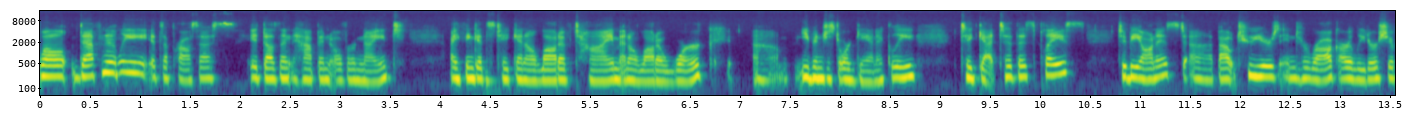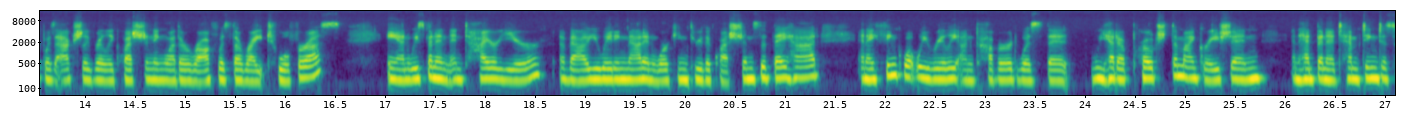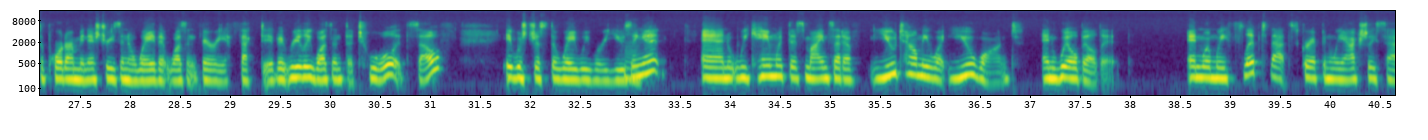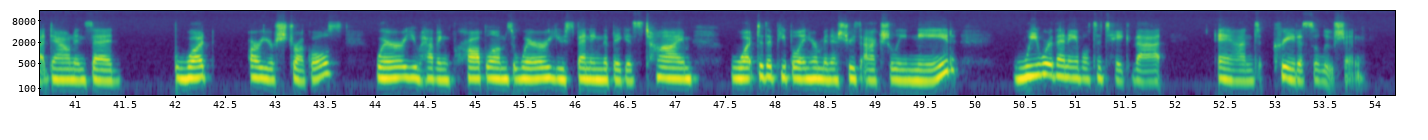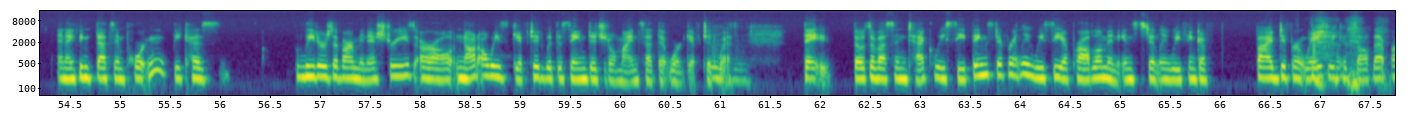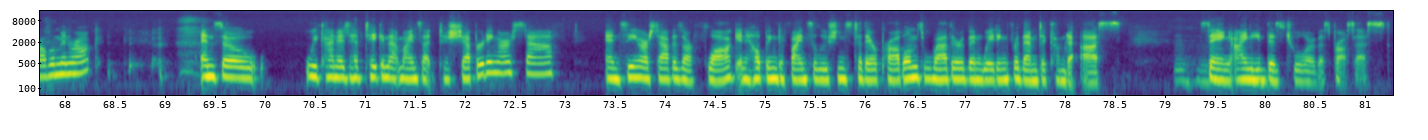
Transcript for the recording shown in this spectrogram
well, definitely it's a process. It doesn't happen overnight. I think it's taken a lot of time and a lot of work, um, even just organically, to get to this place. To be honest, uh, about two years into Rock, our leadership was actually really questioning whether Rock was the right tool for us. And we spent an entire year evaluating that and working through the questions that they had. And I think what we really uncovered was that we had approached the migration and had been attempting to support our ministries in a way that wasn't very effective. It really wasn't the tool itself, it was just the way we were using hmm. it. And we came with this mindset of, you tell me what you want, and we'll build it. And when we flipped that script and we actually sat down and said, what are your struggles? Where are you having problems? Where are you spending the biggest time? What do the people in your ministries actually need? We were then able to take that and create a solution. And I think that's important because leaders of our ministries are all not always gifted with the same digital mindset that we're gifted mm-hmm. with. They those of us in tech, we see things differently. We see a problem and instantly we think of five different ways we could solve that problem in rock. And so we kind of have taken that mindset to shepherding our staff and seeing our staff as our flock and helping to find solutions to their problems rather than waiting for them to come to us mm-hmm. saying, I need this tool or this process.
